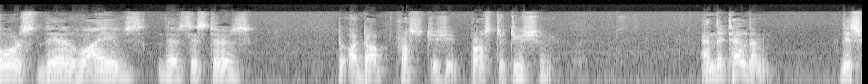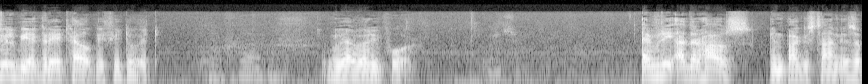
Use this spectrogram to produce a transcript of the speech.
force their wives, their sisters, to adopt prostitution. And they tell them, this will be a great help if you do it. We are very poor. Every other house in Pakistan is a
